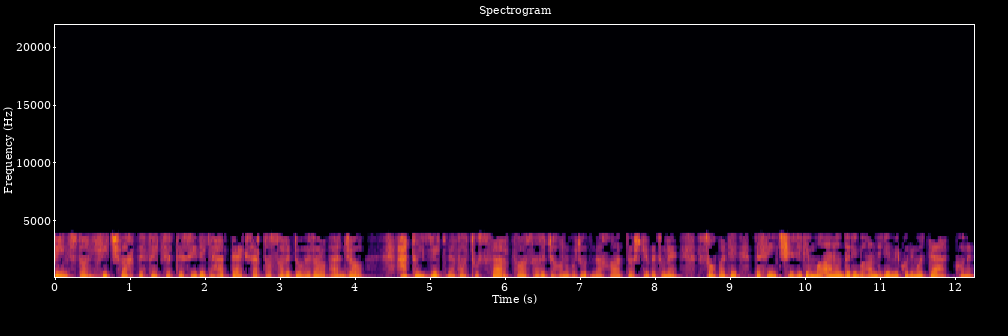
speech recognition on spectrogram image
وینستون هیچ وقت به فکر رسیده که حد اکثر تا سال 2050 حتی یک نفر تو سر تا سر جهان وجود نخواهد داشت که بتونه صحبتی مثل این چیزی که ما الان داریم با هم دیگه می‌کنیم و درک کنه.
